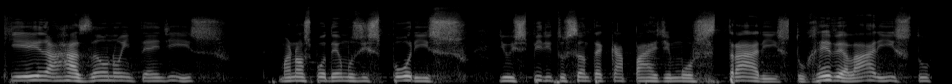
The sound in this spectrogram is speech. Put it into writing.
que a razão não entende isso, mas nós podemos expor isso e o Espírito Santo é capaz de mostrar isto, revelar isto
